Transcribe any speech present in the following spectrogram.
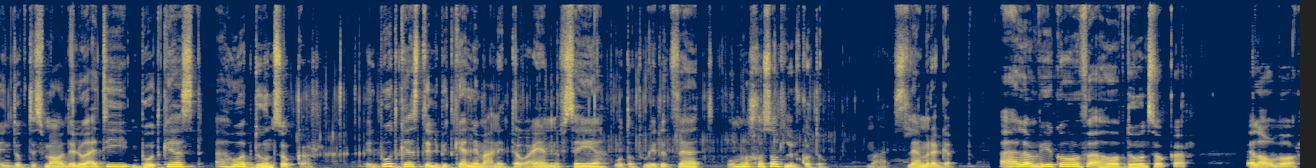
أنتوا بتسمعوا دلوقتي بودكاست قهوة بدون سكر. البودكاست اللي بيتكلم عن التوعية النفسية وتطوير الذات وملخصات للكتب. مع إسلام رجب. أهلا بيكم في قهوة بدون سكر. إيه الأخبار؟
